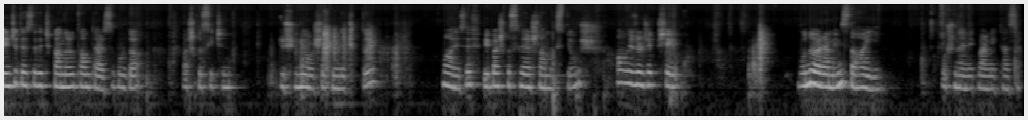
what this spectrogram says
birinci destede çıkanların tam tersi burada başkası için düşünüyor şeklinde çıktı. Maalesef bir başkasıyla yaşlanmak istiyormuş. Ama üzülecek bir şey yok. Bunu öğrenmemiz daha iyi. Boşuna emek vermektense.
